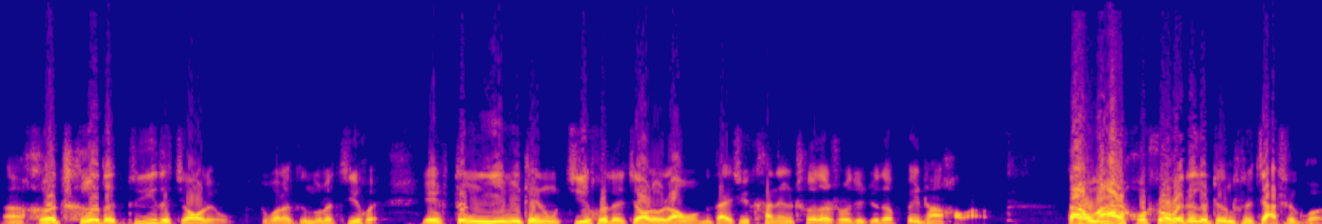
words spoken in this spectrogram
呃和车的直接的交流多了更多的机会。也正因为这种机会的交流，让我们再去看那个车的时候就觉得非常好玩。当然，我们还说回这个真实驾驶过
